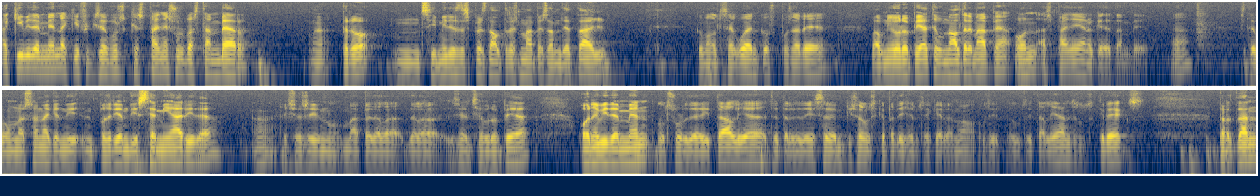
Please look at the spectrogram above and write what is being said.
Aquí, evidentment, aquí fixeu-vos que Espanya surt bastant verd? Però mm, si mires després d'altres mapes en detall, com el següent que us posaré, la Unió Europea té un altre mapa on Espanya ja no queda tan bé. Eh? Estem en una zona que podríem dir semiàrida, eh? això és el mapa de l'Agència Europea, on evidentment el sud d'Itàlia, etc. Ja sabem qui són els que pateixen sequera, no? els, els italians, els grecs... Per tant,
